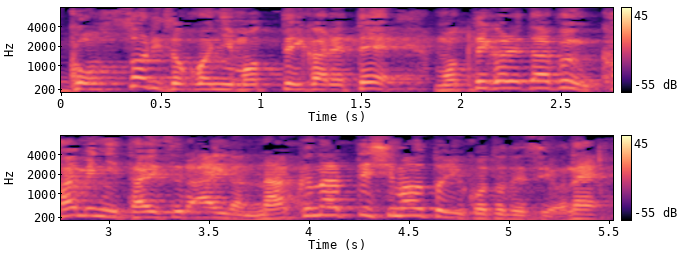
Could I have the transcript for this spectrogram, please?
ごっそりそこに持っていかれて、持っていかれた分、神に対する愛がなくなってしまうということですよね。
